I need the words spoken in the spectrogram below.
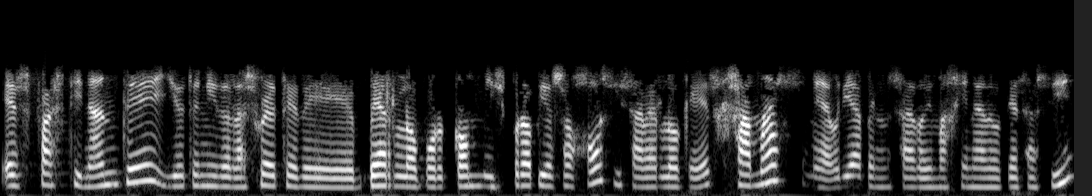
Es fascinante, yo he tenido la suerte de verlo por, con mis propios ojos y saber lo que es. Jamás me habría pensado, imaginado que es así.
